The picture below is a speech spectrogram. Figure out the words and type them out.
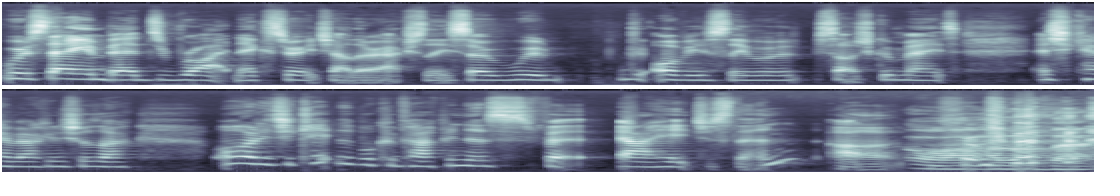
We were staying in beds right next to each other, actually. So we obviously were such good mates. And she came back and she was like, "Oh, did you keep the Book of Happiness for our heat just then?" Uh, Oh, I I love that.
